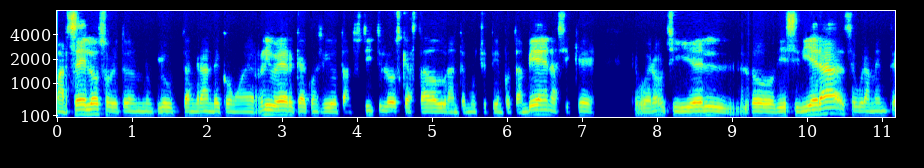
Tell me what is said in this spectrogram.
Marcelo, sobre todo en un club tan grande como el River, que ha conseguido tantos títulos, que ha estado durante mucho tiempo también, así que, que bueno, si él lo decidiera, seguramente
